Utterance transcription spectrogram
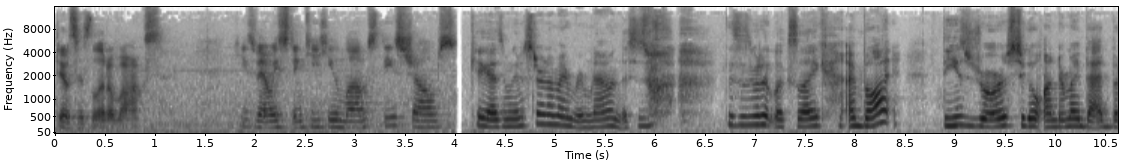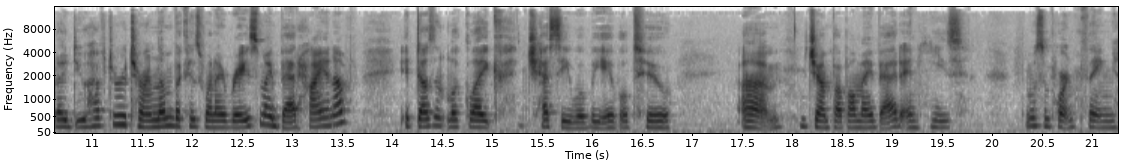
There's his little box. He's very stinky. He loves these shelves. Okay guys, I'm gonna start on my room now and this is what, this is what it looks like. I bought these drawers to go under my bed, but I do have to return them because when I raise my bed high enough, it doesn't look like Chessie will be able to um, jump up on my bed, and he's the most important thing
